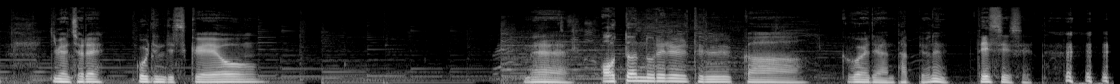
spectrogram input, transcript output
김현철의 골든디스크예요. 네. 어떤 노래를 들을까 그거에 대한 답변은 This is it.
